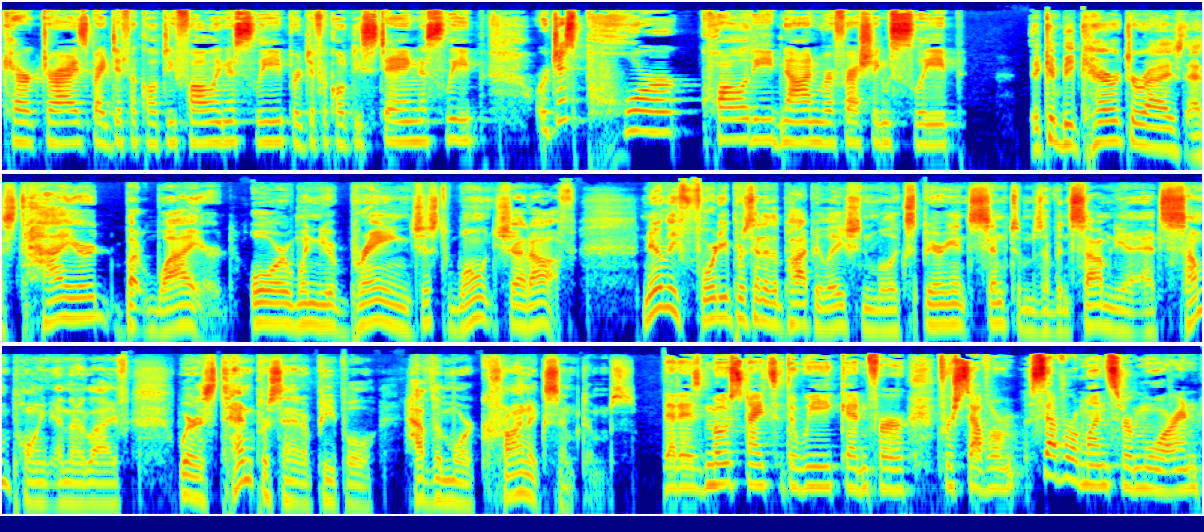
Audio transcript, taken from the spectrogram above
characterized by difficulty falling asleep or difficulty staying asleep or just poor quality, non-refreshing sleep. It can be characterized as tired but wired, or when your brain just won't shut off. Nearly 40% of the population will experience symptoms of insomnia at some point in their life, whereas 10% of people have the more chronic symptoms. That is most nights of the week and for for several several months or more and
